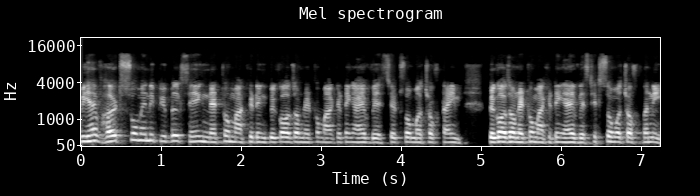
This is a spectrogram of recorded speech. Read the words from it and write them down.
we have heard so many people saying network marketing because of network marketing i have wasted so much of time. Because of network marketing i have wasted so much of money.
